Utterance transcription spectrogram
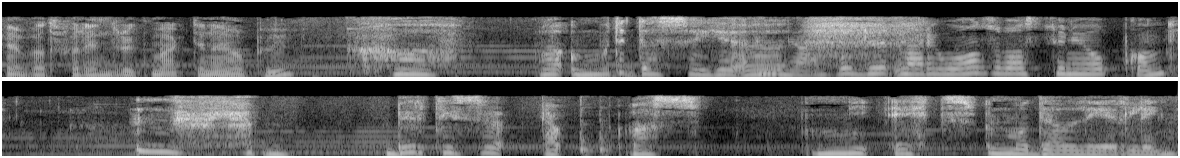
En wat voor indruk maakte hij op u? Oh, wat, moet ik dat zeggen? Eh, Ja, doe het maar gewoon zoals het u nu opkomt. Bert is, eh, ja, was niet echt een modelleerling.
